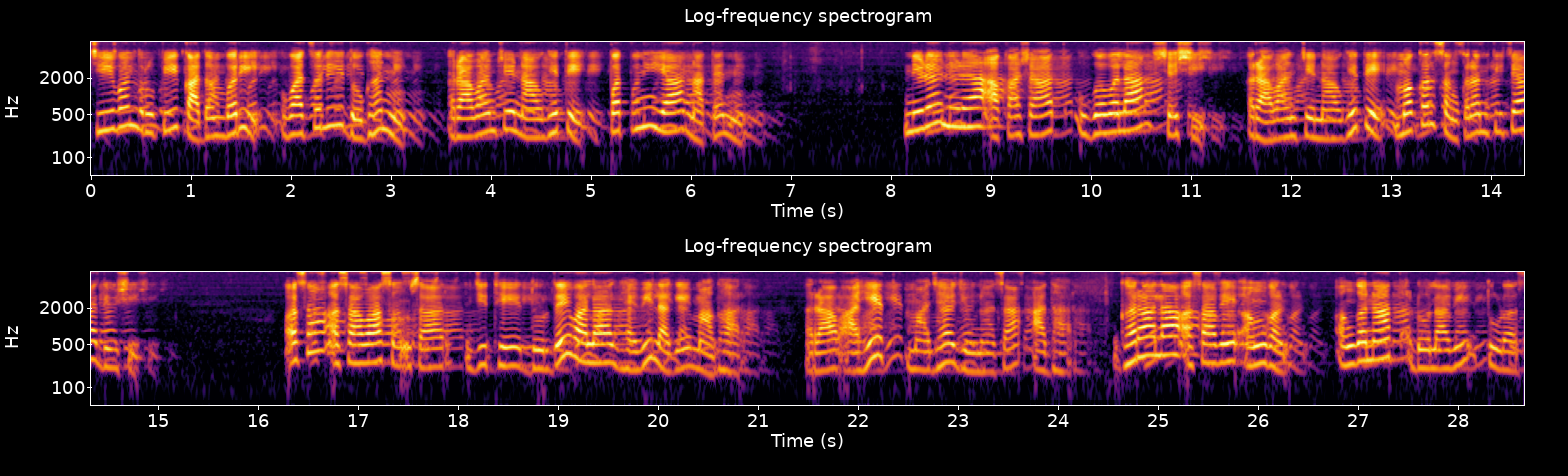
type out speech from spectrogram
जीवन रूपी कादंबरी वाचली दोघांनी. रावांचे नाव घेते पत्नी या नात्यांनी. निळ्या निळ्या आकाशात उगवला शशी. रावांचे नाव घेते मकर संक्रांतीच्या दिवशी. असा असावा संसार जिथे दुर्दैवाला घ्यावी लागे माघार. राव आहेत माझ्या जीवनाचा आधार. घराला असावे अंगण. अंगणात डोलावी तुळस.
